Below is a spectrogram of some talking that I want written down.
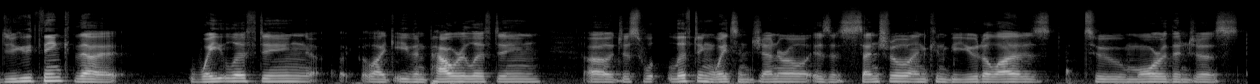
Do you think that weightlifting, like even powerlifting, uh, just w- lifting weights in general is essential and can be utilized to more than just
